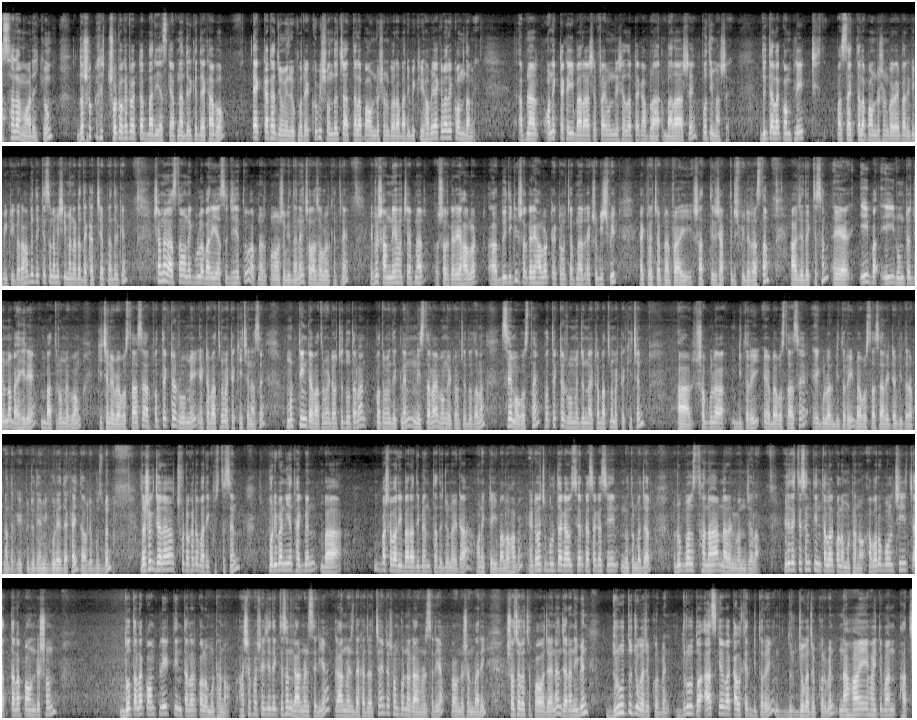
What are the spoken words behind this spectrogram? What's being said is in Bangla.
আসসালামু আলাইকুম। দর্শক, ছোটোখাটো একটা বাড়ি আজকে আপনাদেরকে দেখাবো। এক কাঠা জমির উপরে খুবই সুন্দর চারতলা ফাউন্ডেশন করা বাড়ি বিক্রি হবে একেবারে কম দামে। আপনার অনেক টাকাই বাড়া আসে, প্রায় উনিশ হাজার টাকা বাড়া আসে প্রতি মাসে। দুই দুইতলা কমপ্লিট পাঁচ চারতলা ফাউন্ডেশন করা বাড়িটি বিক্রি করা হবে। দেখতেছেন আমি সীমানাটা দেখাচ্ছি আপনাদেরকে। সামনে রাস্তা অনেকগুলো বাড়ি আছে, যেহেতু আপনার কোনো অসুবিধা নেই চলাচলের ক্ষেত্রে। একটু সামনে হচ্ছে আপনার সরকারি আর দুই দিকে সরকারি হালট, একটা হচ্ছে আপনার একশো বিশ ফিট একটা হচ্ছে আপনার প্রায় সাতত্রিশ, আটত্রিশ ফিটের রাস্তা। আর যে দেখতেছেন এই এই রুমটার জন্য বাইরে বাথরুম এবং কিচেনের ব্যবস্থা আছে। আর প্রত্যেকটা রুমে একটা বাথরুম, একটা কিচেন আছে। মোট তিনটা বাথরুম। এটা হচ্ছে দোতলা। প্রথমে দেখলেন নিচতলা এবং এটা হচ্ছে দোতলা। সেম অবস্থায় প্রত্যেকটা রুমের জন্য একটা বাথরুম, একটা কিচেন। আর সবগুলা ভিতরেই ব্যবস্থা আছে। এগুলার ভিতরেই ব্যবস্থা আছে। আর এটার ভিতরে আপনাদেরকে একটু যদি আমি ঘুরে দেখাই তাহলে বুঝবেন। দর্শক, যারা ছোটোখাটো বাড়ি খুঁজতেছেন, পরিবার নিয়ে থাকবেন বা বাসা বাড়ি ভাড়া দিবেন, তাদের জন্য এটা অনেকটাই ভালো হবে। এটা হচ্ছে বুলতা গাউসিয়ার কাছাকাছি নতুন বাজার রূপগঞ্জ থানা, নারায়ণগঞ্জ জেলা। এই যে দেখতেছেন, তিনতলার কলম উঠানো। আবারও বলছি, চারতলা ফাউন্ডেশন, দোতলা কমপ্লিট, তিনতলার কলম উঠানো। আশেপাশে যে দেখতেছেন, গার্মেন্টস এরিয়া। গার্মেন্টস দেখা যাচ্ছে, এটা সম্পূর্ণ গার্মেন্টস এরিয়া, ফাউন্ডেশন বাড়ি। সচরাচর পাওয়া যায় না। যারা নেবেন, দ্রুত যোগাযোগ করবেন। দ্রুত আজকে বা কালকের ভিতরেই যোগাযোগ করবেন। না হয় হয়তো বা হাতছাড়া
